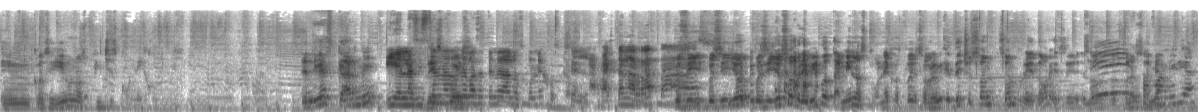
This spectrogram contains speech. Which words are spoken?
En conseguir unos pinches conejos. ¿Tendrías carne? ¿Y en la cisterna dónde vas a tener a los conejos, cabrón? En la, están las ratas. Pues si, pues si yo, pues si yo sobrevivo, también los conejos pueden sobrevivir. De hecho, son, son roedores. Eh, sí, los, conejos son familia.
